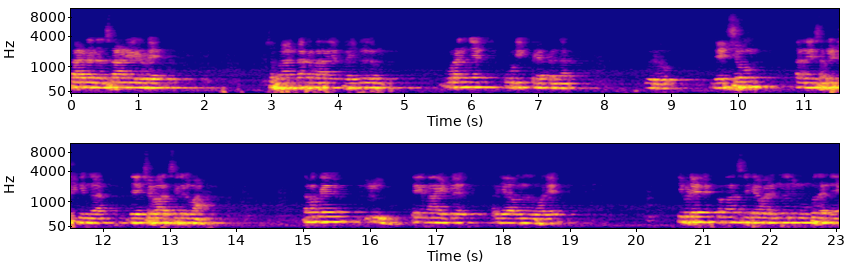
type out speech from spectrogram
ഭാരത നസ്രാണികളുടെ ശുഭാത്മകമായ പൈതൃകം കുറഞ്ഞ് കൂടിക്കിടക്കുന്ന ഒരു ദേശവും അതിനെ സംരക്ഷിക്കുന്ന ദേശവാസികളുമാണ്. നമുക്ക് കൃത്യമായിട്ട് അറിയാവുന്നതുപോലെ ഇവിടെ തോമാശ്രീക വരുന്നതിന് മുമ്പ് തന്നെ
